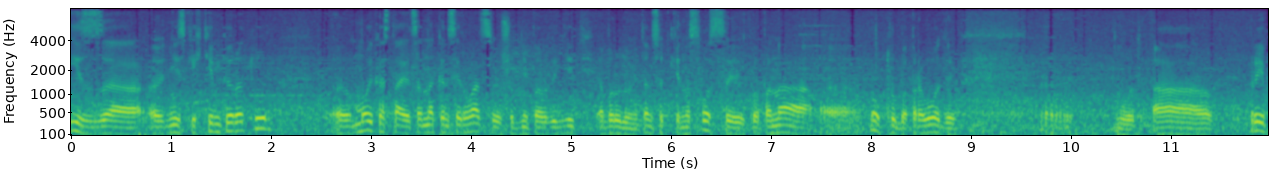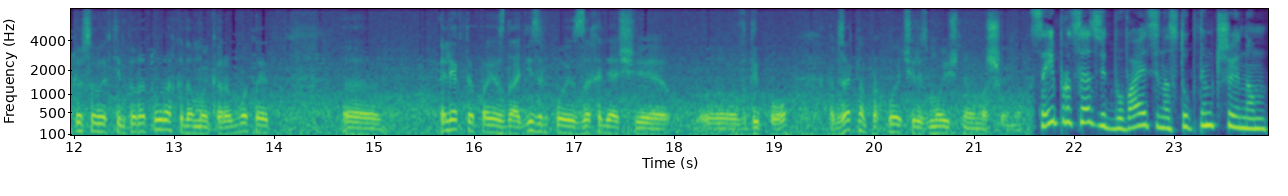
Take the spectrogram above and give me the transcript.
из-за э, низких температур э, мойка ставится на консервацию, чтобы не повредить оборудование. Там все-таки насосы, клапана, э, ну, трубопроводы. э, Вот. А при плюсовых температурах, когда мойка работает, э, электропоезда, дизель-поезд, заходящие э, в депо, обязательно проходят через моечную машину. Цей процес відбувається наступним чином:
